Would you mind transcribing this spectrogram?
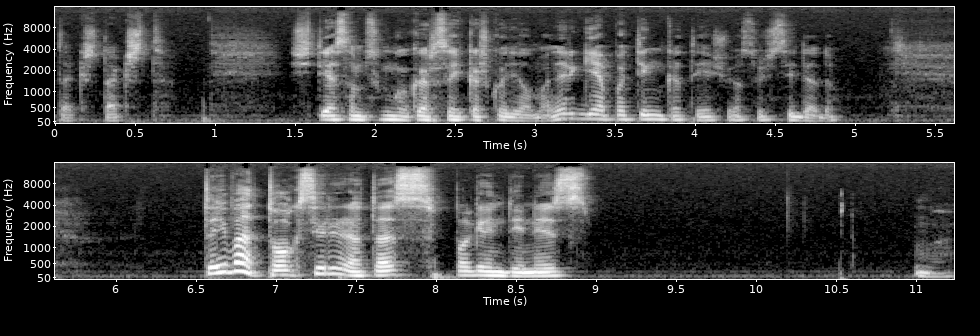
Takšt, takšt. Šitie Samsungo garsai kažkodėl man irgi jie patinka, tai aš juos užsidedu. Tai va, toks ir yra tas pagrindinis. Va,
